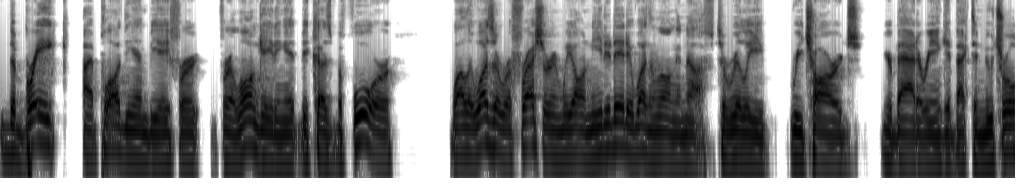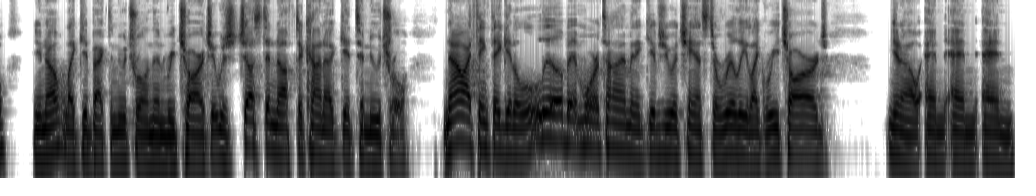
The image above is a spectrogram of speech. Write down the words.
the break, I applaud the NBA for for elongating it because before, while it was a refresher and we all needed it, it wasn't long enough to really recharge your battery and get back to neutral, you know, like get back to neutral and then recharge. It was just enough to kind of get to neutral. Now I think they get a little bit more time and it gives you a chance to really like recharge, you know, and and and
